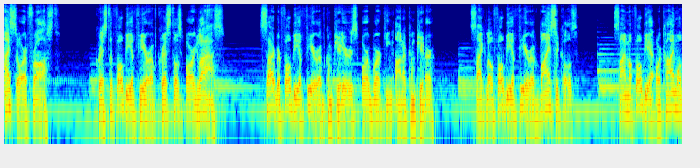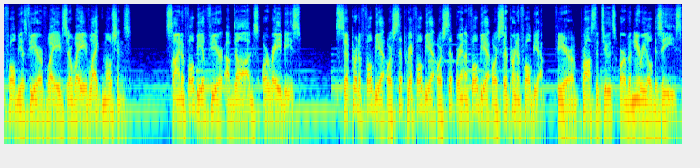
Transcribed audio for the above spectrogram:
ice or frost. Crystallophobia fear of crystals or glass. Cyberphobia fear of computers or working on a computer. Cyclophobia fear of bicycles. Cymophobia or chymophobia fear of waves or wave-like motions. Cynophobia fear of dogs or rabies. Cyprinophobia or cypriphobia or cyprinophobia or cyprinophobia, fear of prostitutes or venereal disease.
